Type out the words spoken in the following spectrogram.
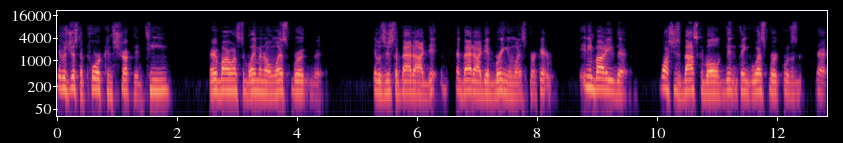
it was just a poor constructed team. Everybody wants to blame it on Westbrook, but it was just a bad idea. A bad idea bringing Westbrook. It, anybody that watches basketball didn't think Westbrook was that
